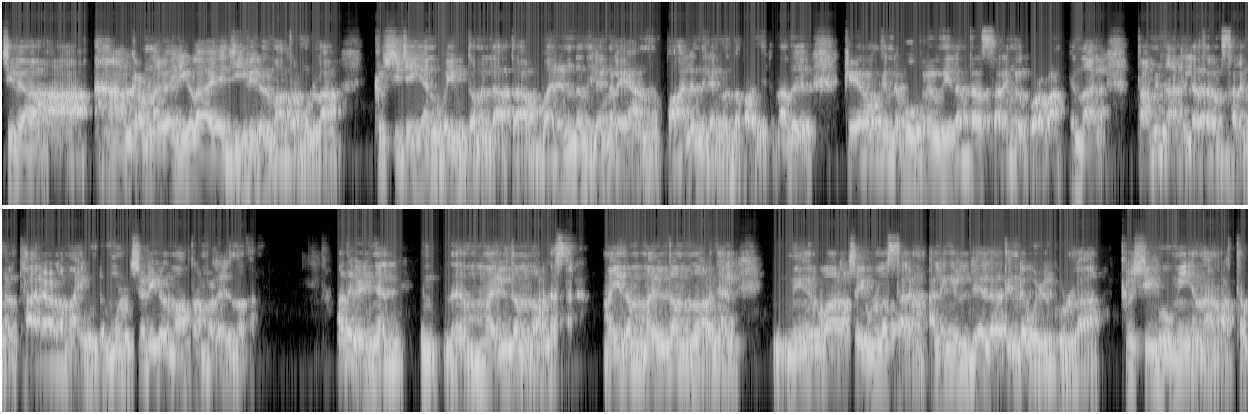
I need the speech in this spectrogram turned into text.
ചില ആക്രമണകാരികളായ ജീവികൾ മാത്രമുള്ള കൃഷി ചെയ്യാൻ ഉപയുക്തമല്ലാത്ത വരണ്ട നിലങ്ങളെയാണ് പാലനിലങ്ങൾ എന്ന് പറഞ്ഞിരുന്നത്. അത് കേരളത്തിന്റെ ഭൂപ്രകൃതിയിൽ അത്തരം സ്ഥലങ്ങൾ കുറവാണ്. എന്നാൽ തമിഴ്നാട്ടിൽ അത്തരം സ്ഥലങ്ങൾ ധാരാളമായി ഉണ്ട്. മുൾച്ചെടികൾ മാത്രം വളരുന്നതാണ്. അത് കഴിഞ്ഞാൽ മരുതം എന്ന് പറഞ്ഞ സ്ഥലം. മൈതം മരുതം എന്ന് പറഞ്ഞാൽ നീർവാർച്ചയുള്ള സ്ഥലം അല്ലെങ്കിൽ ജലത്തിന്റെ ഒഴുക്കുള്ള കൃഷിഭൂമി എന്നാണ് അർത്ഥം.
